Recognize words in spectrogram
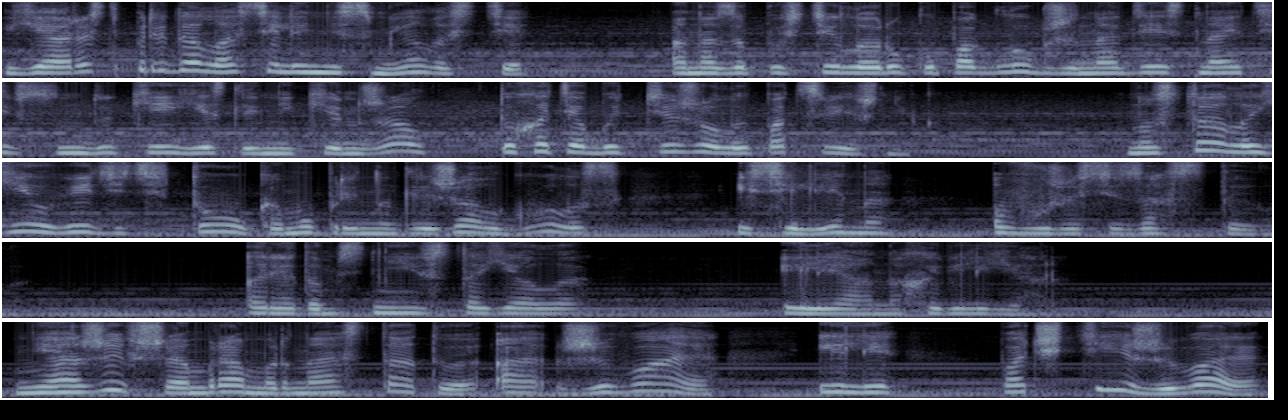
Ярость придала Селене смелости. Она запустила руку поглубже, надеясь найти в сундуке, если не кинжал, то хотя бы тяжелый подсвечник. Но стоило ей увидеть ту, кому принадлежал голос, и Селена в ужасе застыла. А рядом с нею стояла Элиана Хавильяр. Не ожившая мраморная статуя, а живая или почти живая.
